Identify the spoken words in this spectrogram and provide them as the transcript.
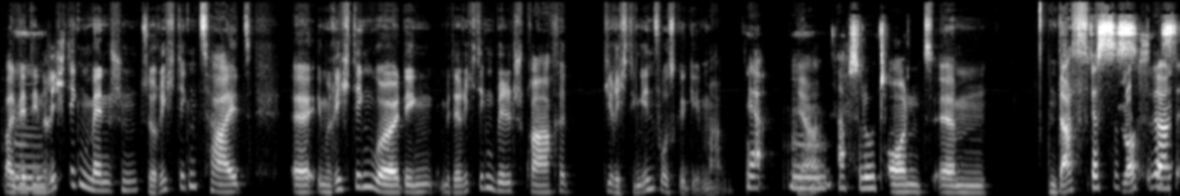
weil wir den hm. richtigen Menschen zur richtigen Zeit, äh, im richtigen Wording, mit der richtigen Bildsprache die richtigen Infos gegeben haben. Ja, ja. Hm, absolut. Und ähm, das, das ist, dann, das,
